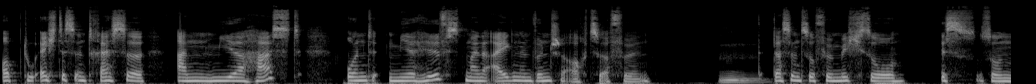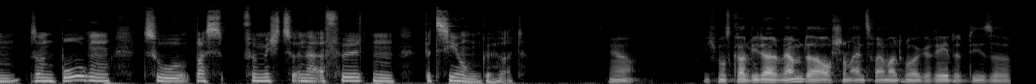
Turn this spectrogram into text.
ob du echtes Interesse an mir hast und mir hilfst, meine eigenen Wünsche auch zu erfüllen. Mhm. Das sind so für mich so, ist so ein, so ein Bogen zu, was für mich zu einer erfüllten Beziehung gehört. Ja. Ich muss gerade wieder, wir haben da auch schon ein, zwei Mal drüber geredet, diese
